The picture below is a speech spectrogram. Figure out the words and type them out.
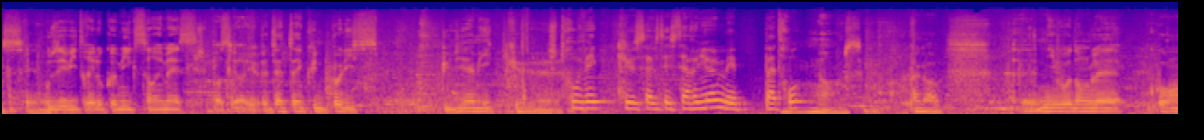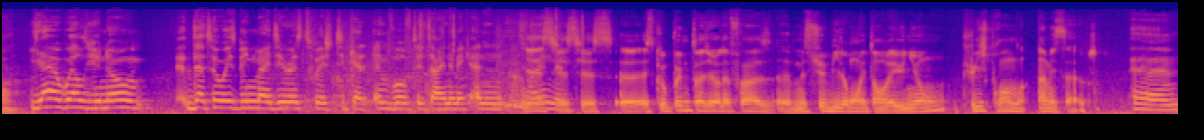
c'est... Vous éviterez le comique sans MS, c'est pas sérieux. Peut-être avec une police plus dynamique. euh, Je trouvais que ça faisait sérieux, mais pas trop. Non, c'est pas grave. Euh, niveau d'anglais, courant. Yeah, well, you know, that's always been my dearest wish to get involved in dynamic environment. Yes, yes, yes. Euh, Est-ce que vous pouvez me traduire la phrase euh, Monsieur Billeron est en réunion, puis-je prendre un message? Euh,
